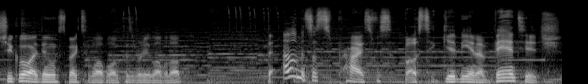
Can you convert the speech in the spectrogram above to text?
Chico, I didn't expect to level up because I already leveled up. The elements of surprise was supposed to give me an advantage.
